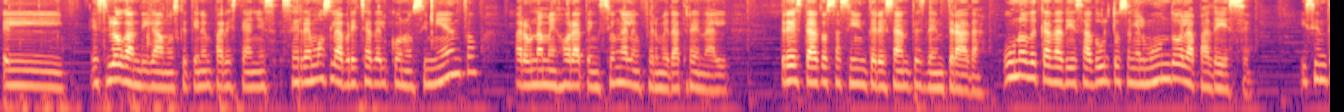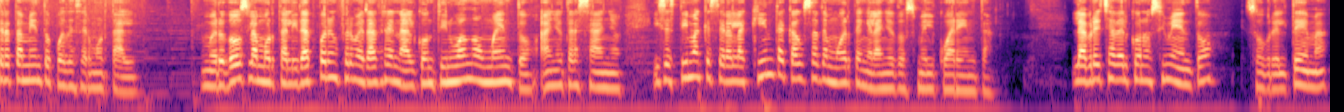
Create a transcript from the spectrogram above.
el eslogan, digamos, que tienen para este año es Cerremos la brecha del conocimiento para una mejor atención a la enfermedad renal. Tres datos así interesantes de entrada. Uno de cada diez adultos en el mundo la padece y sin tratamiento puede ser mortal. Número 2. La mortalidad por enfermedad renal continúa en aumento año tras año y se estima que será la quinta causa de muerte en el año 2040. La brecha del conocimiento sobre el tema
